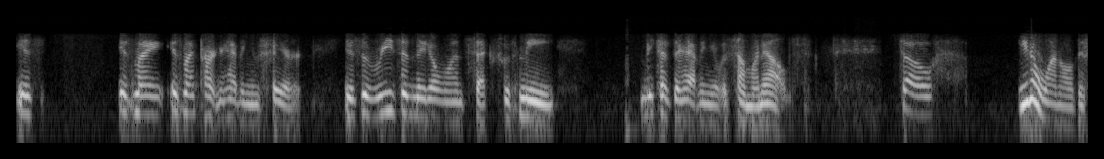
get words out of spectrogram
is is my is my partner having an affair? Is the reason they don't want sex with me because they're having it with someone else? So you don't want all this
